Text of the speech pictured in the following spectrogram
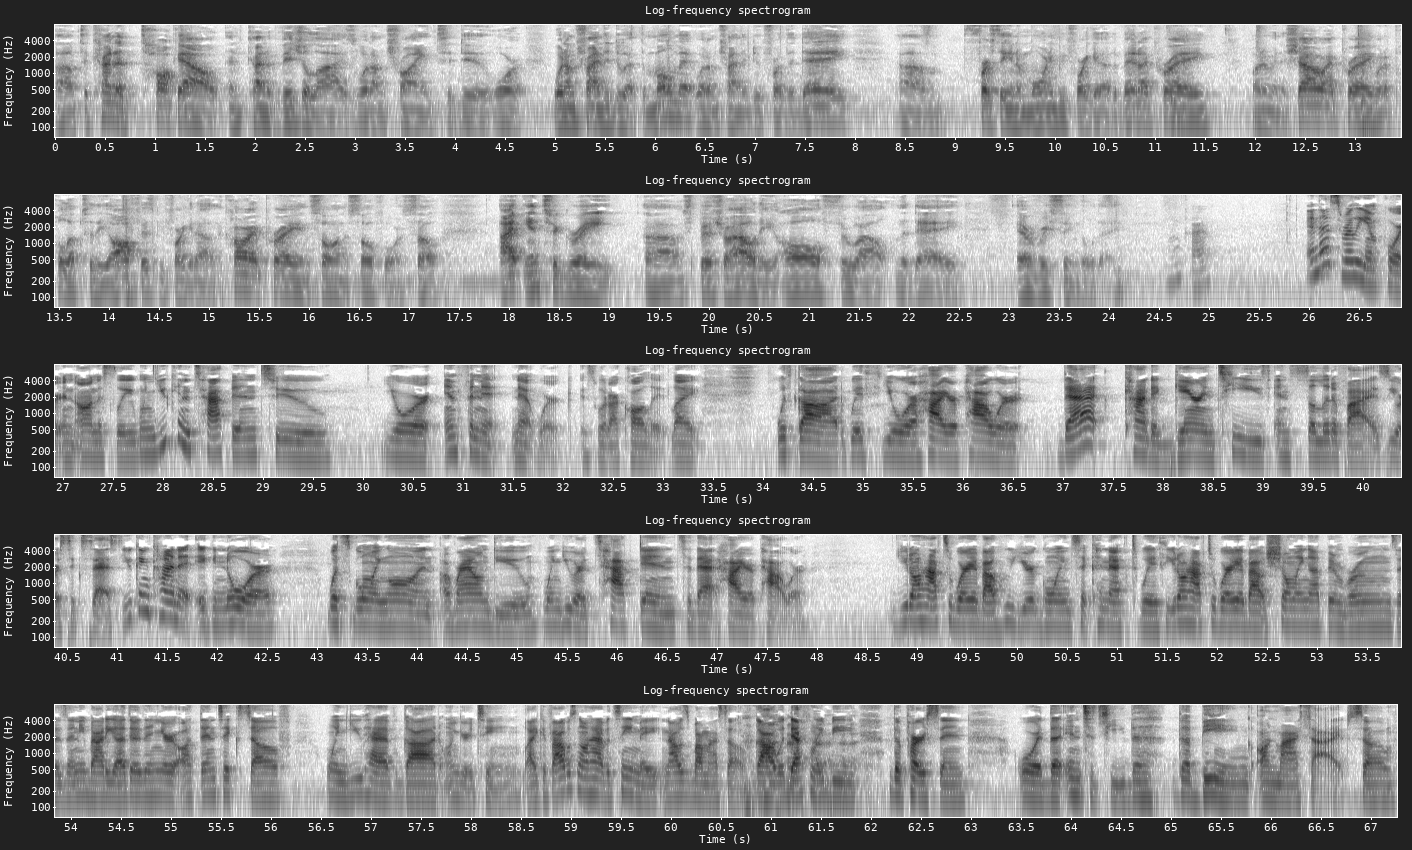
Um, to kind of talk out and kind of visualize what I'm trying to do or what I'm trying to do at the moment, what I'm trying to do for the day. Um, first thing in the morning before I get out of bed, I pray. When I'm in the shower, I pray. When I pull up to the office before I get out of the car, I pray, and so on and so forth. So I integrate um, spirituality all throughout the day, every single day. Okay. And that's really important, honestly. When you can tap into your infinite network, is what I call it, like with God, with your higher power, that kind of guarantees and solidifies your success. You can kind of ignore what's going on around you when you are tapped into that higher power. You don't have to worry about who you're going to connect with. You don't have to worry about showing up in rooms as anybody other than your authentic self when you have God on your team. Like if I was going to have a teammate and I was by myself, God would definitely be the person or the entity, the the being on my side. So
